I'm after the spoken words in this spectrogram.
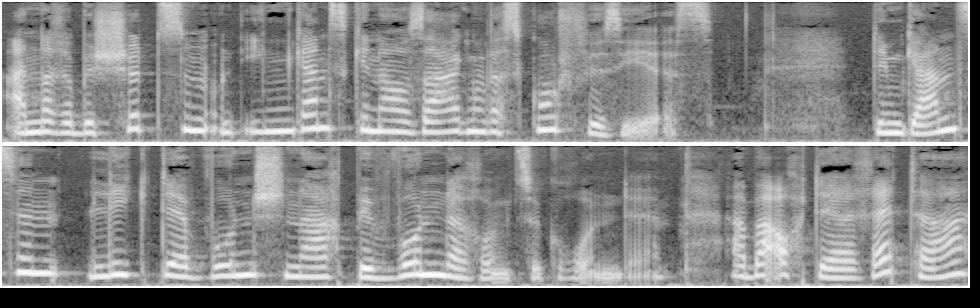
andere beschützen und ihnen ganz genau sagen, was gut für sie ist. Dem Ganzen liegt der Wunsch nach Bewunderung zugrunde. Aber auch der Retter,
